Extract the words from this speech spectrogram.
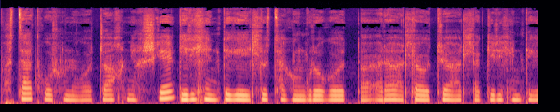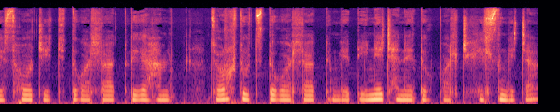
буцаад хөөх нөгөө жоохных шигэ гэрийнхэн тгээ илүү цаг өнгөрөөгөөд орой олоо өдрийн олоо гэрийнхэн тгээ сууж иддэг болоод тэгээ хамт зурагт үздэг болоод ингээд инээж ханиадаг болж эхэлсэн гэж аа.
